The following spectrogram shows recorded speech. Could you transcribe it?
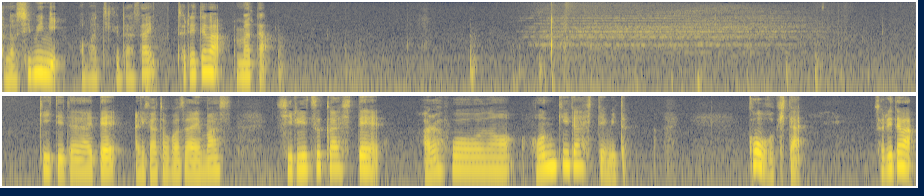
楽しみにお待ちください。それではまた。聞いていただいてありがとうございます。シリーズ化してアラフォーの本気出してみた。交互期待。それでは。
